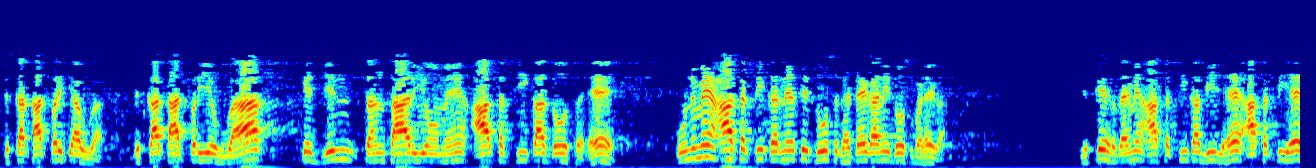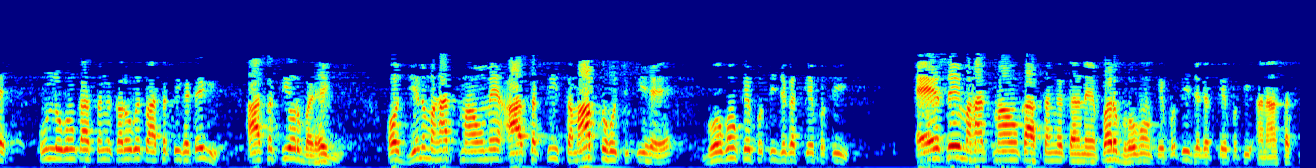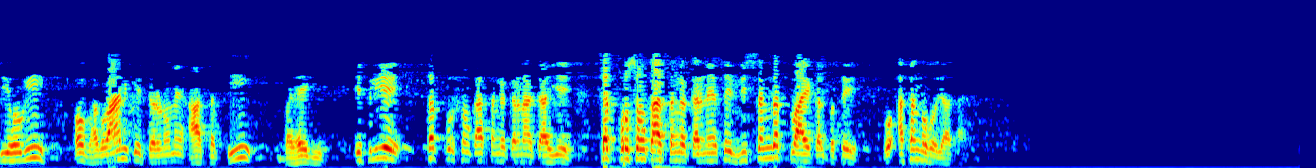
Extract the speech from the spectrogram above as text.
इसका तात्पर्य क्या हुआ? इसका तात्पर्य हुआ कि जिन संसारियों में आसक्ति का दोष है, उनमें आसक्ति करने से दोष घटेगा नहीं, दोष बढ़ेगा। जिसके हृदय में आसक्ति का बीज है, आसक्ति है, उन लोगों का संग करोगे तो आसक्ति घटेगी, आसक्ति और बढ़ेगी। और जिन महात्माओं में आसक्ति समाप्त हो चुकी है, भोगों के प्रति, जगत के प्रति, ऐसे महात्माओं का संग करने पर भोगों के प्रति, जगत के प्रति अनासक्ति होगी और भगवान के चरणों में आसक्ति बढ़ेगी। इसलिए सत्पुरुषों का संग करना चाहिए। सत्पुरुषों का संग करने से निसंगत वाय कल्पते वो असंग हो जाता है।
